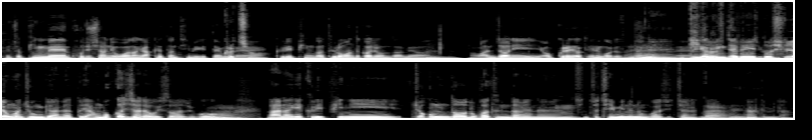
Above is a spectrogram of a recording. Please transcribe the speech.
그렇죠. 빅맨 포지션이 워낙 약했던 팀이기 때문에 그렇죠. 그리핀과 드러먼드까지 온다면 완전히 업그레이드가 되는 거죠, 사실. 네. 네. 이 키가 굉장히 선수들이 커지고. 또 실력만 좋은 게 아니라 또 양보까지 잘하고 있어가지고 음. 만약에 그리핀이 조금 더 녹아든다면은 음. 진짜 재밌는 농구할 수 있지 않을까 네. 생각됩니다.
